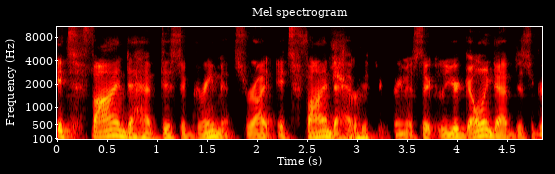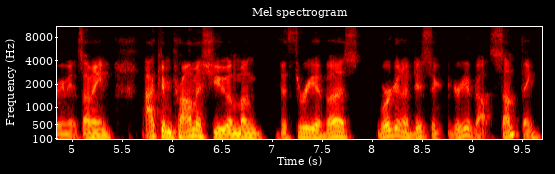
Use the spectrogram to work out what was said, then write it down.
it's fine to have disagreements, right? It's fine to Sure. have disagreements. You're going to have disagreements. I mean, I can promise you, among the three of us, we're going to disagree about something.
